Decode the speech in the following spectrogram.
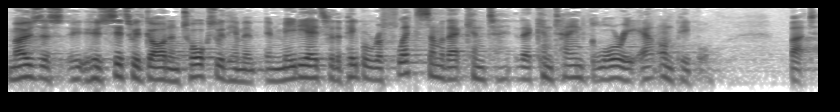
Moses, who sits with God and talks with him and mediates for the people, reflects some of that, cont- that contained glory out on people. But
